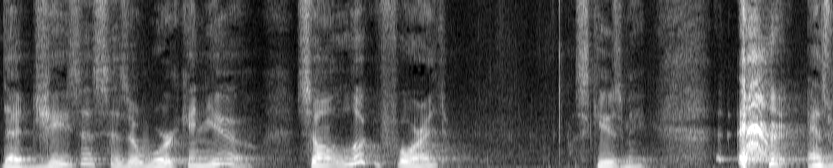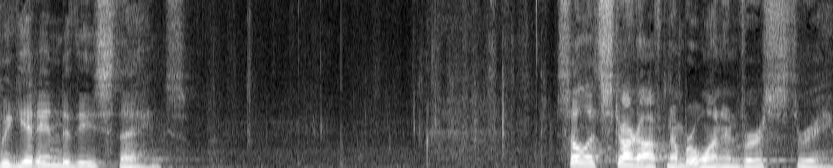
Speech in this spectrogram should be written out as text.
that Jesus is at work in you. So look for it, excuse me, as we get into these things. So let's start off number one in verse three.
